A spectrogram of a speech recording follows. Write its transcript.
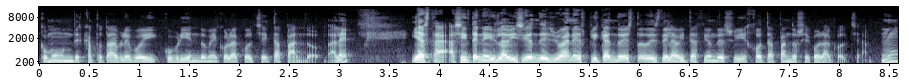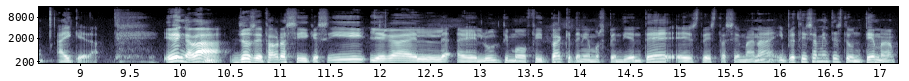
como un descapotable voy cubriéndome con la colcha y tapando, ¿vale? Y ya está, así tenéis la visión de Joan explicando esto desde la habitación de su hijo tapándose con la colcha. ¿Mm? Ahí queda. Y venga, va, Joseph, ahora sí que sí, llega el, último feedback que teníamos pendiente, es de esta semana y precisamente es de un tema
